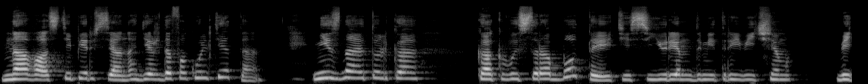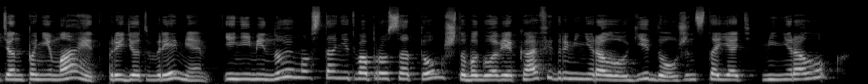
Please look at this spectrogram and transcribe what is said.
На вас теперь вся надежда факультета. Не знаю только, как вы сработаете с Юрием Дмитриевичем, ведь он понимает, придет время, и неминуемо встанет вопрос о том, что во главе кафедры минералогии должен стоять минералог.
